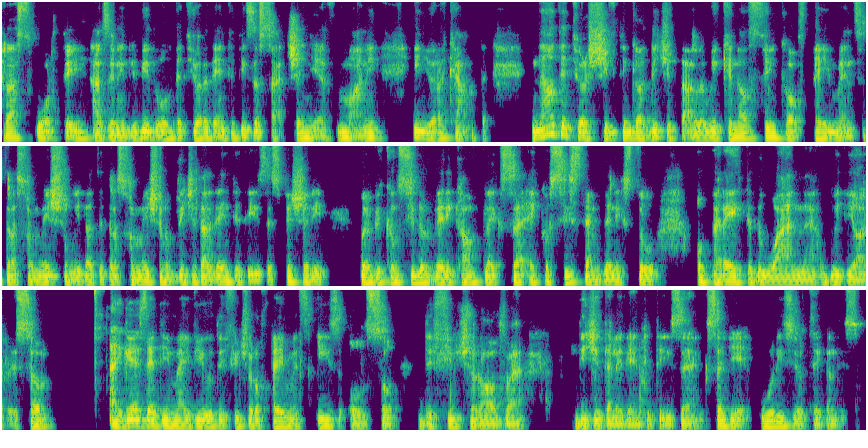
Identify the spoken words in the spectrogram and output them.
trustworthy as an individual, that your identity is such and you have money in your account. Now that you are shifting to digital, we cannot think of payments transformation without the transformation of digital identities, especially where we consider very complex uh, ecosystem that needs to operate the one with the other. So I guess that in my view, the future of payments is also the future of uh, digital identities. Uh, Xavier, what is your take on this?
